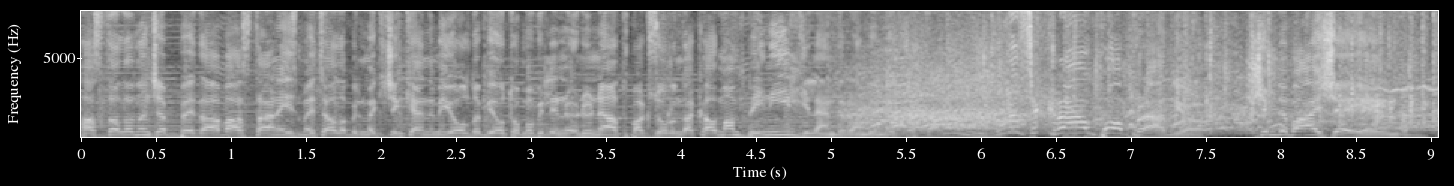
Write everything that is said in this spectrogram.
Hastalanınca bedava hastane hizmeti alabilmek için kendimi yolda bir otomobilin önüne atmak zorunda kalmam beni ilgilendiren bir mevzu. Tamam mı? Burası Kral Pop Radyo. Şimdi Bay J yayında.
